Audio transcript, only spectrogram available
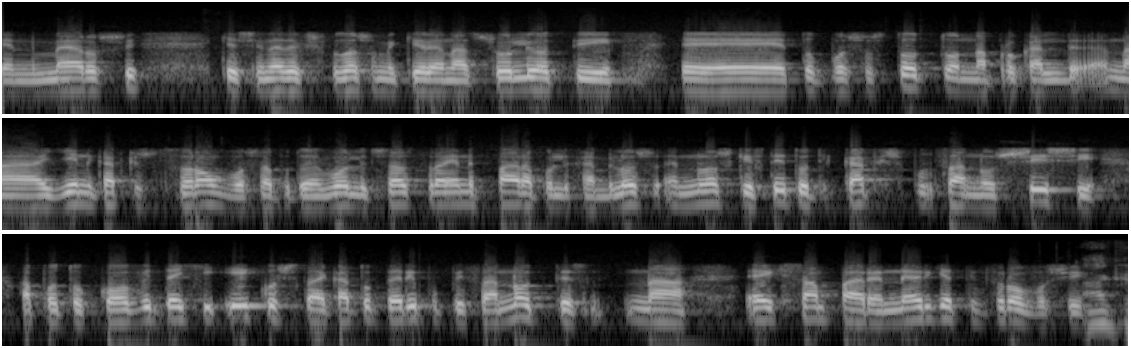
ενημέρωση και συνέντευξη που δώσαμε κύριε Νατσούλη, ότι ε, το ποσοστό το να, προκαλε- να γίνει κάποιος θρόμβος από το εμβόλιο της Άστρα είναι πάρα πολύ χαμηλός, ενώ σκεφτείτε ότι κάποιος που θα νοσήσει από το COVID έχει 20% περίπου πιθανότητες να έχει σαν παρενέργεια την θρόμβωση. Ακριβώς.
